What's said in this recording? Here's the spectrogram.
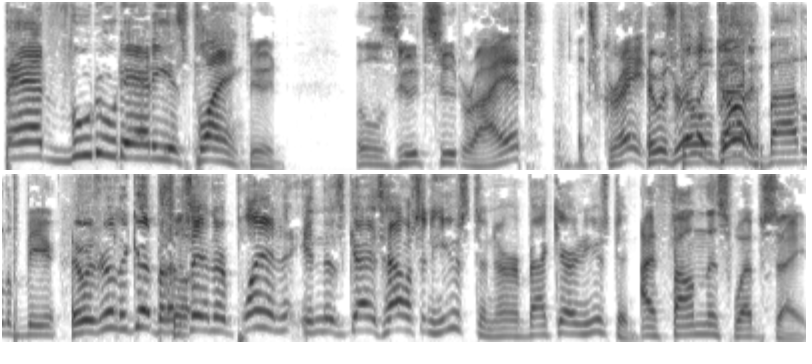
Bad Voodoo Daddy is playing. dude. Little Zoot Suit Riot. That's great. It was really Throw back good. A bottle of beer. It was really good, but I'm saying they're playing in this guy's house in Houston or backyard in Houston. I found this website.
